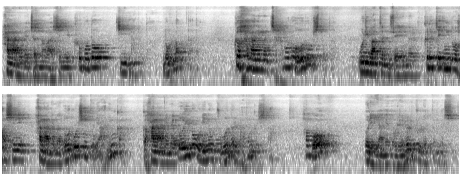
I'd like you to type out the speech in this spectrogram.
하나님의 전능하심이 크고도 기이하도다 놀랍다다. 그 하나님은 참으로 어려우시도다 우리 같은 죄인을 그렇게 인도하시니 하나님은 어려우신 분이 아닌가? 그 하나님의 의로 우리는 구원을 받은 것이다. 하고 어린 양의 노래를 불렀던 것이죠.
